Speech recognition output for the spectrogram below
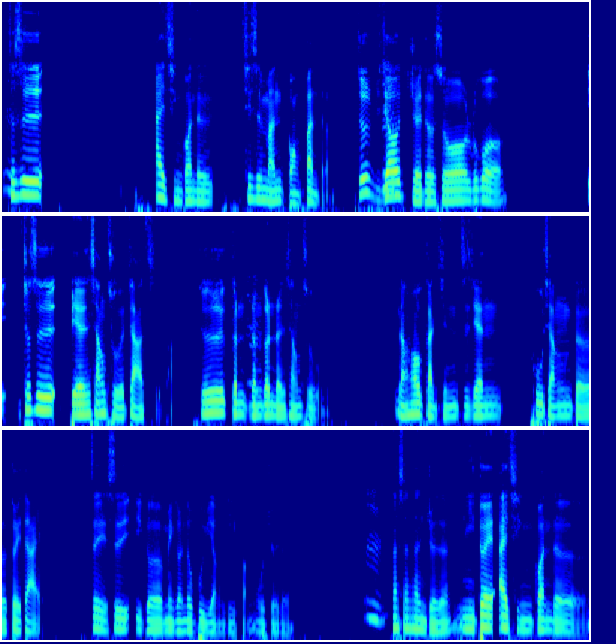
嗯就是爱情观的，其实蛮广泛的啦。就是比较嗯觉得说，如果就是别人相处的价值吧，就是跟人嗯跟人相处，然后感情之间互相的对待，这也是一个每个人都不一样的地方。我觉得，嗯，那珊珊，你觉得你对爱情观的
